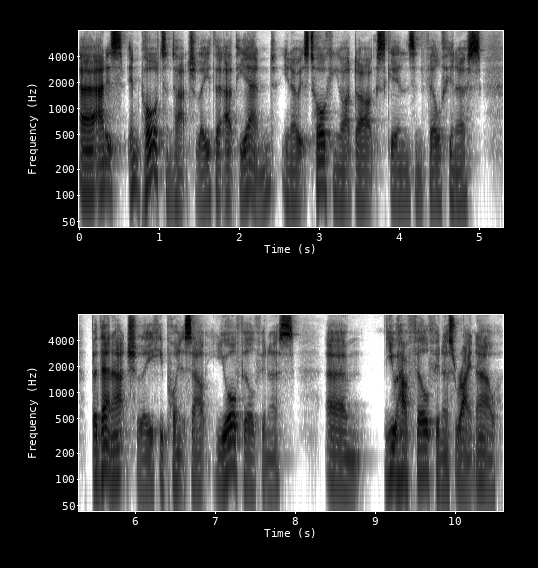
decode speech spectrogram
Uh, and it's important actually that at the end, you know, it's talking about dark skins and filthiness, but then actually he points out your filthiness. Um, you have filthiness right now.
